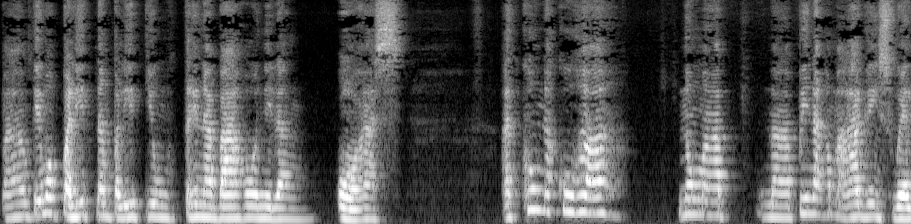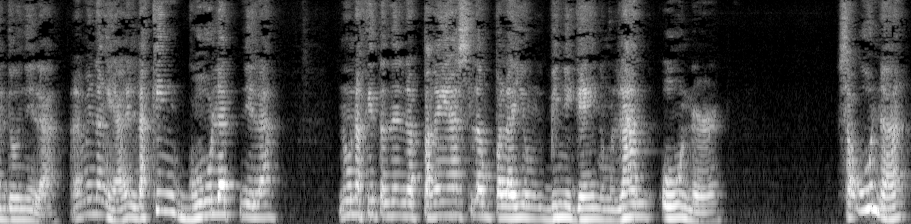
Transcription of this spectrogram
parang mo, palit ng palit yung trinabaho nilang oras. At kung nakuha ng mga na pinakamaagang sweldo nila, alam mo yung nangyari? Laking gulat nila nung nakita nila na parehas lang pala yung binigay ng landowner sa una,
